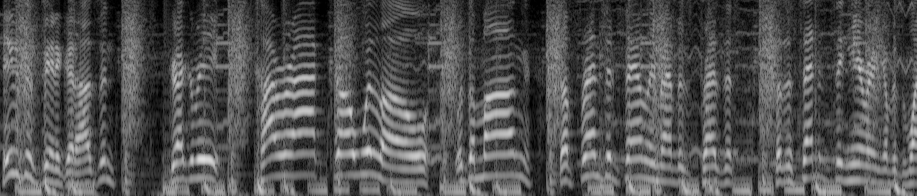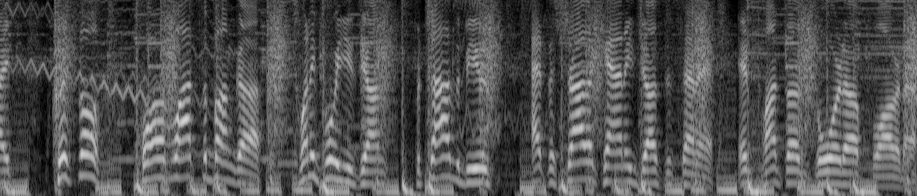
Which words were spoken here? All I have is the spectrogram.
He was just being a good husband. Gregory Caracawillo was among the friends and family members present for the sentencing hearing of his wife, Crystal Kwawatsabunga, 24 years young, for child abuse at the Charlotte County Justice Center in Punta Gorda, Florida.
